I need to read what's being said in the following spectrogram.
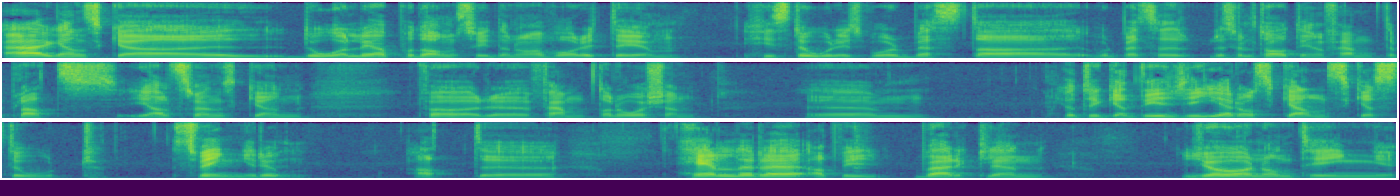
är ganska eh, dåliga på damsidan och har varit det historiskt. Vår bästa, vårt bästa resultat är en femte plats i Allsvenskan för eh, 15 år sedan. Ehm, jag tycker att det ger oss ganska stort svängrum. Att hellre att vi verkligen gör någonting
